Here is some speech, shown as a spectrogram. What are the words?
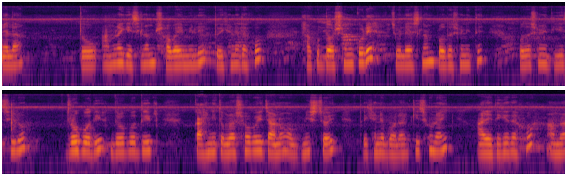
মেলা। তো আমরা গেছিলাম সবাই মিলে। তো এখানে দেখো ঠাকুর দর্শন করে চলে আসলাম প্রদর্শনীতে। প্রদর্শনী দিয়েছিল দ্রৌপদীর। দ্রৌপদীর কাহিনী তোমরা সবাই জানো নিশ্চয়। তো এখানে বলার কিছু নাই। আর এদিকে দেখো আমরা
